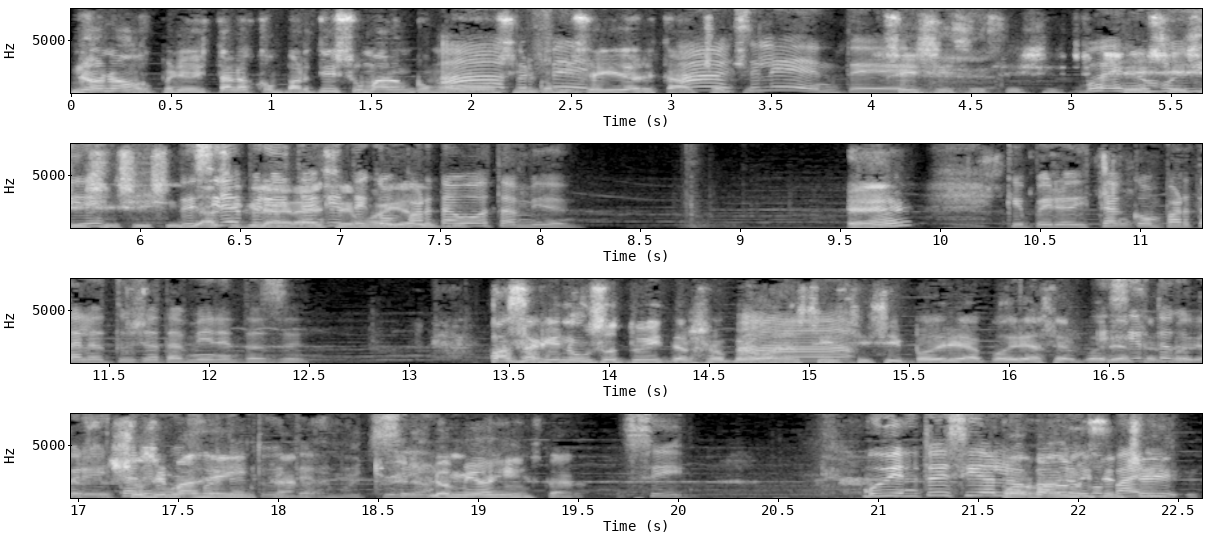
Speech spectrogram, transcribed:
No, no, periodistas los compartí y sumaron como Ah, 5.000 perfecto. seguidores, estaba ah, chocho. excelente. Sí, sí, sí, sí, sí. Bueno, sí, muy sí, bien. sí, sí, sí, Decirle así a que le Periodistán que te comparta vos también. ¿Eh? Que Periodistán comparta lo tuyo también, entonces. Pasa que no uso Twitter yo, pero bueno, sí, Ah. sí, sí, podría, podría ser, Es podría ser, cierto que podría ser. Yo es soy muy más de Instagram. Sí, Lo mío es Instagram. sí. Muy bien, entonces síganlo Porque cuando Pablo me dicen, che,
